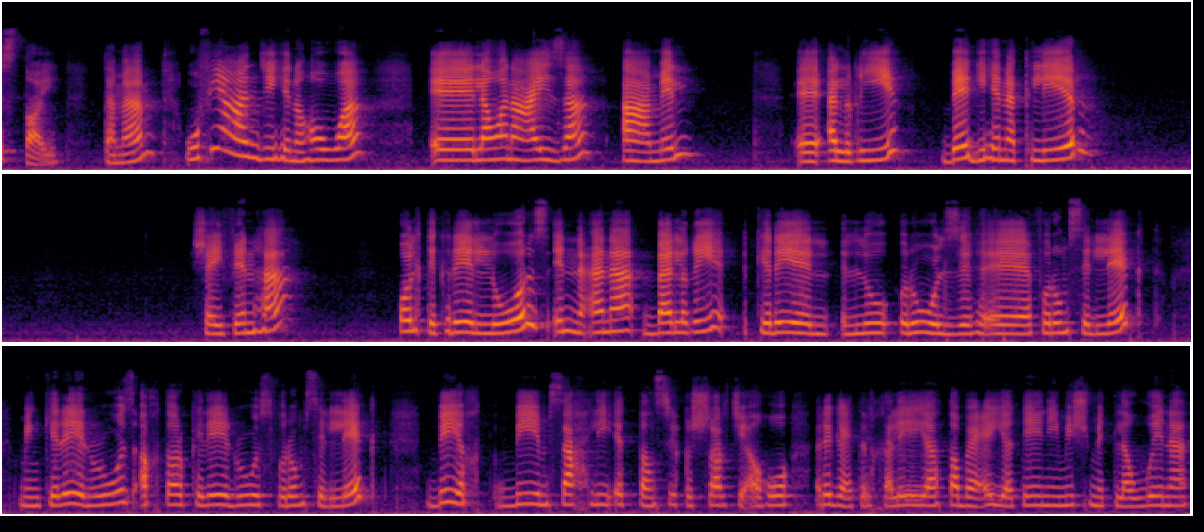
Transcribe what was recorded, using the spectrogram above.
style تمام؟ وفي عندي هنا هو آه لو أنا عايزة أعمل آه الغيه باجي هنا clear شايفينها؟ قلت clear rules إن أنا بلغي clear rules from select من clear rules أختار clear rules from select بيخت... بيمسح لي التنسيق الشرطي أهو. رجعت الخلية طبيعية تاني مش متلونة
